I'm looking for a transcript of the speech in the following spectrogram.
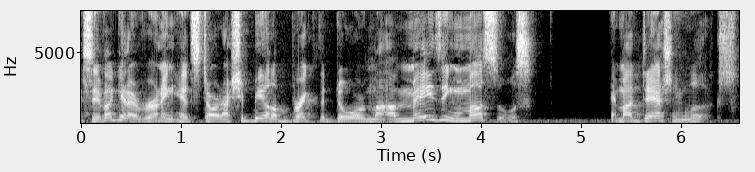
See, if I get a running head start, I should be able to break the door with my amazing muscles and my dashing looks.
